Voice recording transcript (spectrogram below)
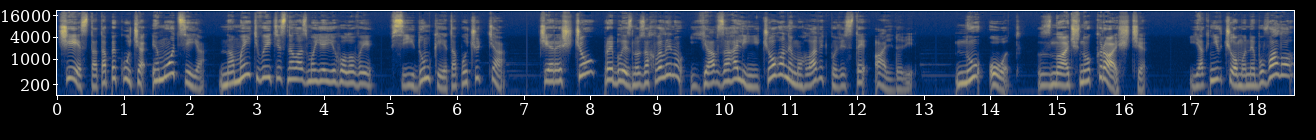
чиста та пекуча емоція на мить витіснила з моєї голови всі думки та почуття, через що приблизно за хвилину я взагалі нічого не могла відповісти Альдові. Ну, от, значно краще. Як ні в чому не бувало,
